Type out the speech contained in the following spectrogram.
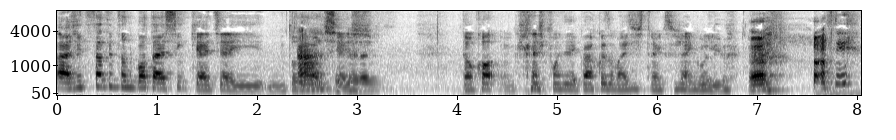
A gente tá tentando botar essa enquete aí em todo o Ah, podcast. sim, verdade. Então responde aí qual é a coisa mais estranha que você já engoliu.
